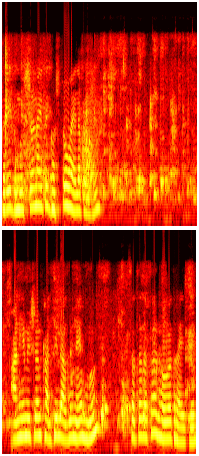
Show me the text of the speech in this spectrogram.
तर हे मिश्रण आहे ते घट्ट व्हायला पाहिजे. आणि हे मिश्रण खालती लागू नये म्हणून सतत असं ढवळत राहायचं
